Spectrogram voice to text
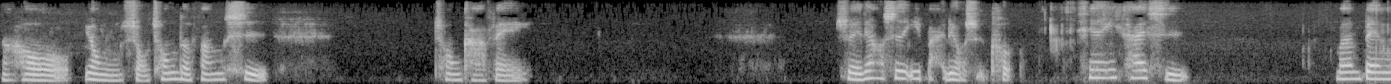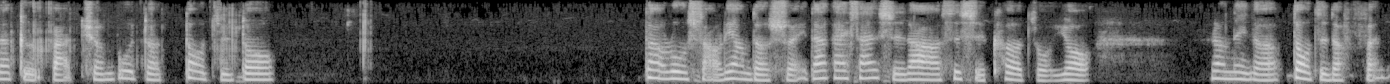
然后用手冲的方式冲咖啡，水量是一百六十克。先一开始。慢边那个把全部的豆子都倒入少量的水，大概三十到四十克左右，让那个豆子的粉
